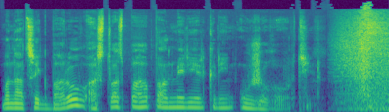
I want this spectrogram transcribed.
Մնացեք բարով, Աստված պահապան մեր երկրին ու ժողովրդին։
